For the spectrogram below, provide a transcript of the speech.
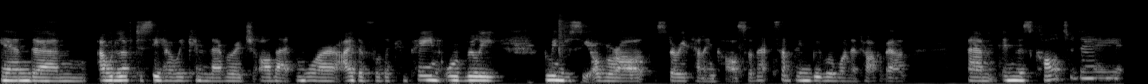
And um, I would love to see how we can leverage all that more, either for the campaign or really, I mean, just the overall storytelling call. So that's something we will want to talk about um, in this call today.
